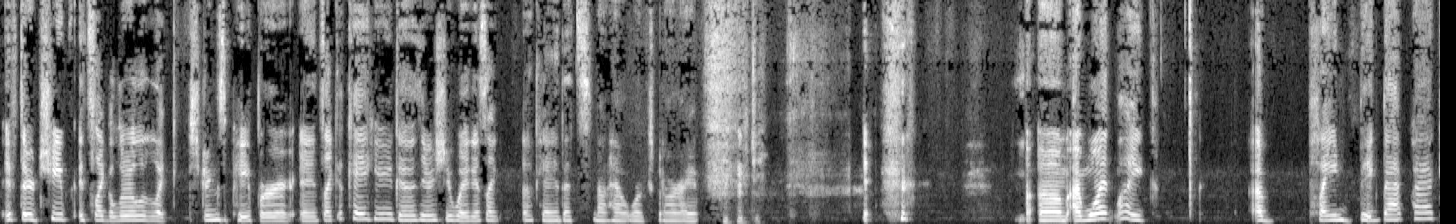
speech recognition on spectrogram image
If they're cheap, it's like literally like strings of paper, and it's like, okay, here you go, there's your wig. It's like, okay, that's not how it works, but all right. um, I want like a plain big backpack,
